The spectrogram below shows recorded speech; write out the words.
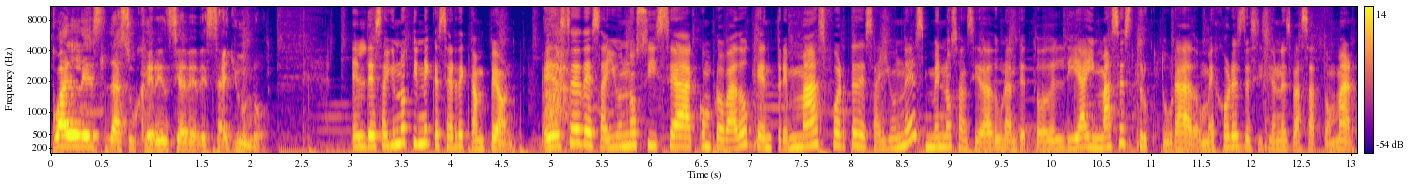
¿Cuál es la sugerencia de desayuno? el desayuno tiene que ser de campeón. Ese desayuno sí se ha comprobado que entre más fuerte desayunes, menos ansiedad durante todo el día y más estructurado, mejores decisiones vas a tomar.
